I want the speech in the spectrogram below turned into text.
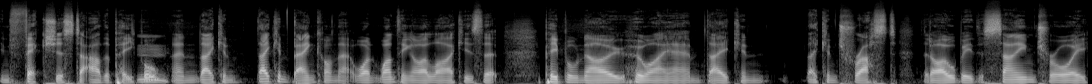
infectious to other people, mm. and they can they can bank on that. One one thing I like is that people know who I am. They can they can trust that I will be the same Troy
